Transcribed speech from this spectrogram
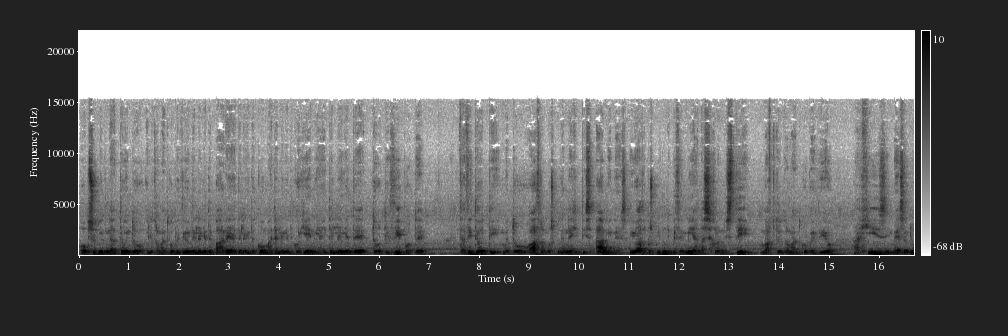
όσο πιο δυνατό είναι το ηλεκτρομαγνητικό πεδίο, είτε λέγεται παρέα, είτε λέγεται κόμμα, είτε λέγεται οικογένεια, είτε λέγεται το οτιδήποτε, θα δείτε ότι με το άνθρωπος που δεν έχει τις άμυνες ή ο άνθρωπος που έχει την επιθυμία να συγχρονιστεί με αυτό το ηλεκτρομαγνητικό πεδίο, αρχίζει μέσα του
